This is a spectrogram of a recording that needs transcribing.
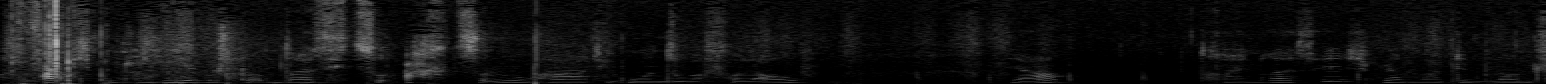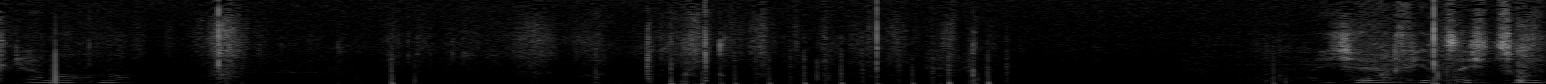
Fuck, ich bin schon wieder gestorben, 30 zu 18. Oha, die holen sogar voll auf. Ja. 33. Wir haben halt den blauen Stern auch noch. Ich äh, 40 zu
